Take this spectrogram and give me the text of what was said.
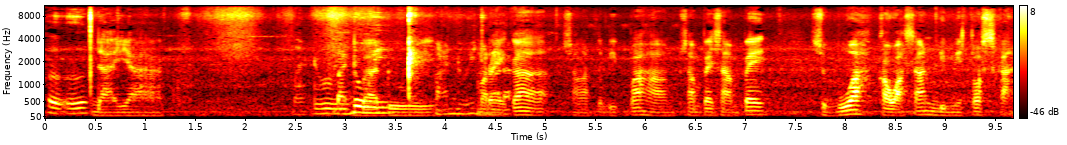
Heeh. Dayak Baduy. Baduy. Baduy, Baduy mereka sangat lebih paham sampai-sampai sebuah kawasan dimitoskan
